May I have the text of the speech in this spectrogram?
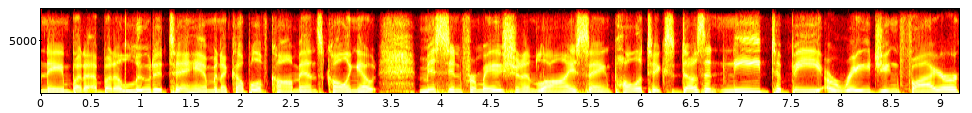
name, but uh, but alluded to him in a couple of comments, calling out misinformation and lies, saying politics doesn't need to be a raging fire.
